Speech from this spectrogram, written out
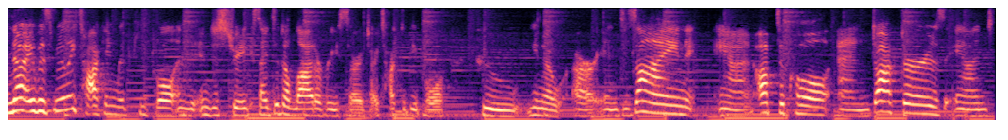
No, it was really talking with people in the industry because I did a lot of research. I talked to people who you know are in design and optical and doctors and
